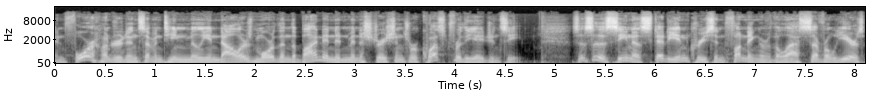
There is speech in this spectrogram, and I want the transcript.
and $417 million more than the Biden administration's request for the agency. CISA has seen a steady increase in funding over the last several years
